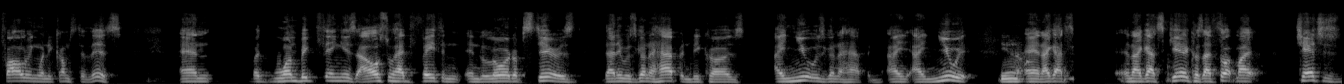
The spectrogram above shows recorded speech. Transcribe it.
following when it comes to this. And but one big thing is I also had faith in, in the Lord upstairs that it was going to happen because I knew it was going to happen. I, I knew it know, and I got and I got scared because I thought my chances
